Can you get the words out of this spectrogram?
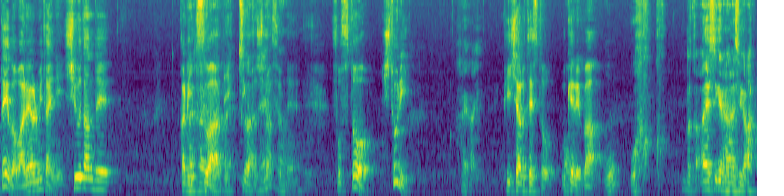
例えば我々みたいに集団で仮にツアーで行くとしますよね。そうすると1人 PCR テストを受ければなんか怪しげな話が。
